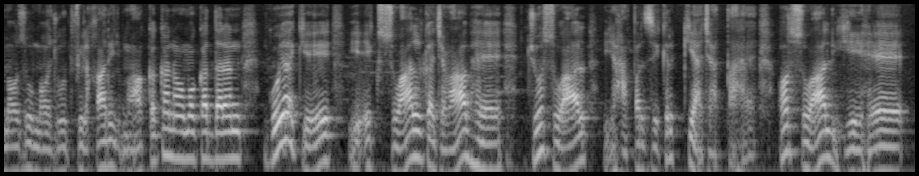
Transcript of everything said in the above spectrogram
मौजू मौजूद फ़िल ख़ारिज महक्कन और मुकदरन गोया कि ये एक सवाल का जवाब है, जो सवाल यहाँ पर ज़िक्र किया जाता है। और सवाल ये है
